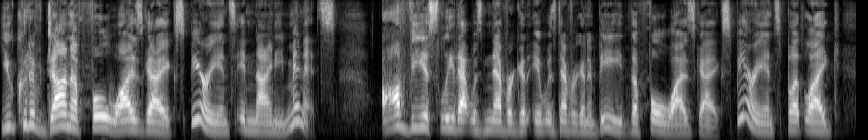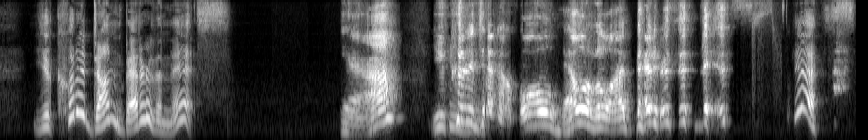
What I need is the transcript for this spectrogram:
you could have done a full wise guy experience in 90 minutes. Obviously, that was never gonna it was never gonna be the full wise guy experience, but like you could have done better than this. Yeah. You could have hmm. done a whole hell of a lot better than this. Yes.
